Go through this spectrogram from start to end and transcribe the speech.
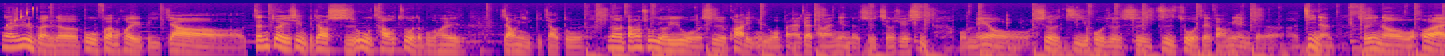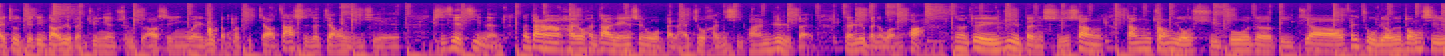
那日本的部分会比较针对性、比较实务操作的部分会。教你比较多。那当初由于我是跨领域，我本来在台湾念的是哲学系，我没有设计或者是制作这方面的呃技能，所以呢，我后来就决定到日本去念书，主要是因为日本会比较扎实的教你一些实际的技能。那当然还有很大原因是因为我本来就很喜欢日本跟日本的文化。那对于日本时尚当中有许多的比较非主流的东西，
